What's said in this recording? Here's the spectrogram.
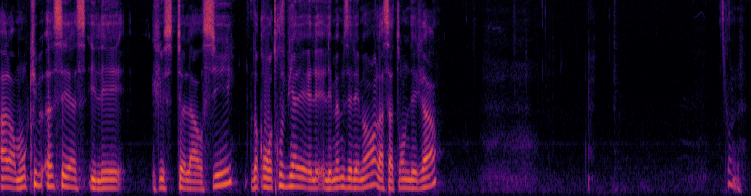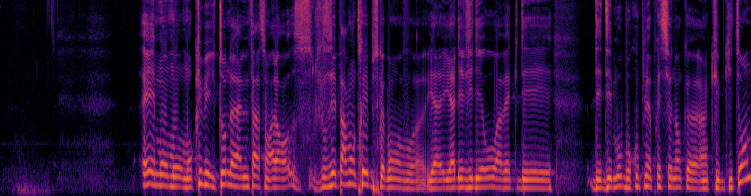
Alors, mon cube ECS, il est juste là aussi. Donc, on retrouve bien les, mêmes éléments. Là, ça tourne déjà. Et mon, cube, il tourne de la même façon. Alors, je ne vous ai pas montré, puisque bon, il y, a des vidéos avec des, des démos beaucoup plus impressionnants qu'un cube qui tourne.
